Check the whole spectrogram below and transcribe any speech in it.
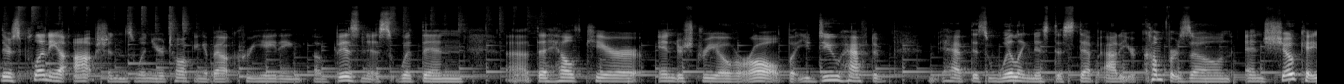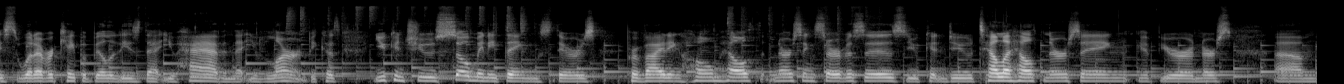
there's plenty of options when you're talking about creating a business within uh, the healthcare industry overall. But you do have to have this willingness to step out of your comfort zone and showcase whatever capabilities that you have and that you've learned because you can choose so many things. There's providing home health nursing services, you can do telehealth nursing if you're a nurse, um,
